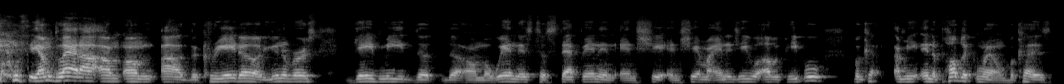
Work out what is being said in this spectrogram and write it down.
See, I'm glad I um um uh, the creator of the universe gave me the the um awareness to step in and, and share and share my energy with other people because I mean in the public realm because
